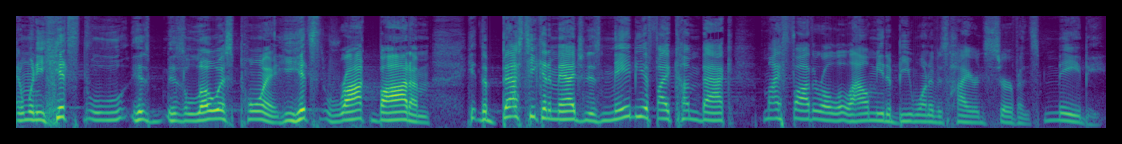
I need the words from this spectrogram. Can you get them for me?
And when he hits his, his lowest point, he hits rock bottom, the best he can imagine is maybe if I come back, my father will allow me to be one of his hired servants. Maybe.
